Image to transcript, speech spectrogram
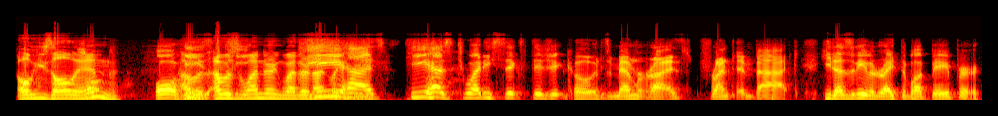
Oh, he's all in. Oh, I was I was wondering whether or not he like, has he has 26 digit codes memorized front and back. He doesn't even write them on paper.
